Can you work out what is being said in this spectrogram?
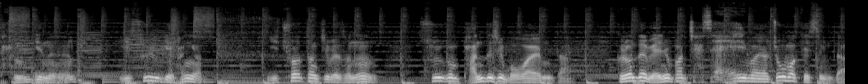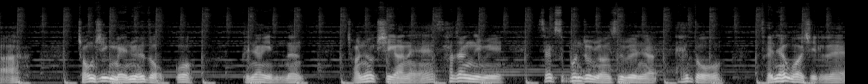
담기는 이 수육의 향연. 이 추어탕 집에서는 수육은 반드시 먹어야 합니다. 그런데 메뉴판 자세히 봐야 조그맣게 있습니다. 정식 메뉴에도 없고 그냥 있는 저녁 시간에 사장님이 색스폰 좀 연습해냐 해도 되냐고 하시길래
